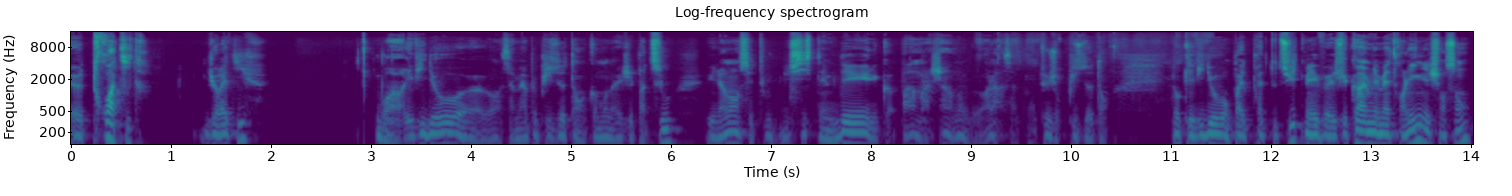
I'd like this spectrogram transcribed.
euh, trois titres du rétif. Bon, alors les vidéos, euh, bon, ça met un peu plus de temps. Comme on j'ai pas de sous, évidemment, c'est tout du système D, les copains, machin. Donc voilà, ça prend toujours plus de temps. Donc les vidéos vont pas être prêtes tout de suite, mais je vais quand même les mettre en ligne, les chansons.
